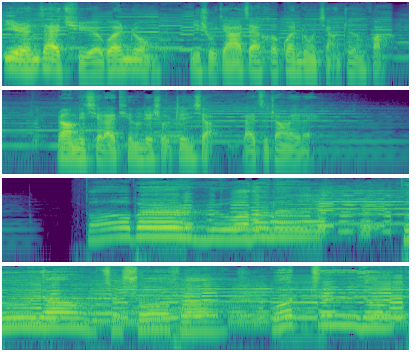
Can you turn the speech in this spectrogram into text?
艺人在取悦观众，艺术家在和观众讲真话。让我们一起来听这首《真相》，来自张伟伟。宝贝儿，我们不要再说话，我只有闭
